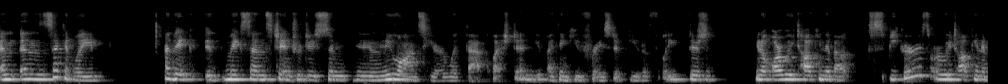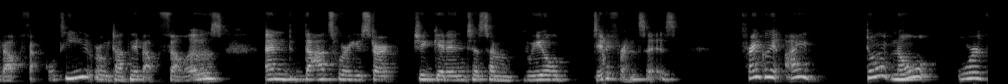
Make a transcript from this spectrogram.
And and secondly, I think it makes sense to introduce some nuance here with that question. I think you phrased it beautifully. There's, you know, are we talking about speakers? Are we talking about faculty? Are we talking about fellows? And that's where you start to get into some real differences. Frankly, I don't know or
